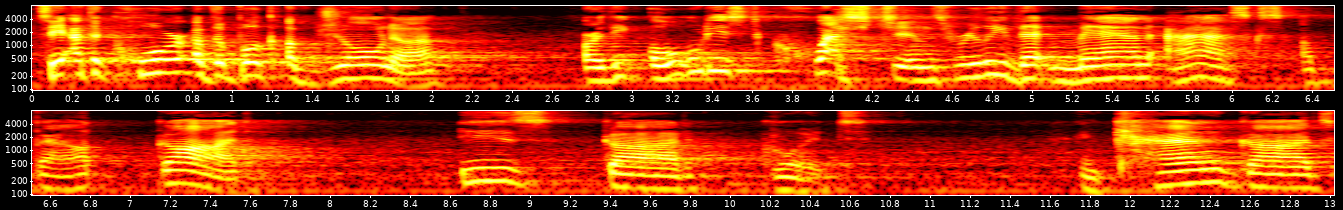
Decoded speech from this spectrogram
See, at the core of the book of Jonah are the oldest questions, really, that man asks about God. Is God good? And can God's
